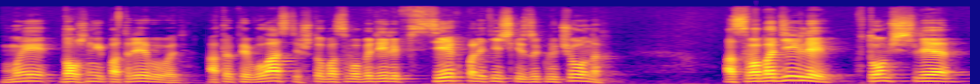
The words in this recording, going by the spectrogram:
Мы должны потребовать от этой власти, чтобы освободили всех политических заключенных, освободили в том числе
